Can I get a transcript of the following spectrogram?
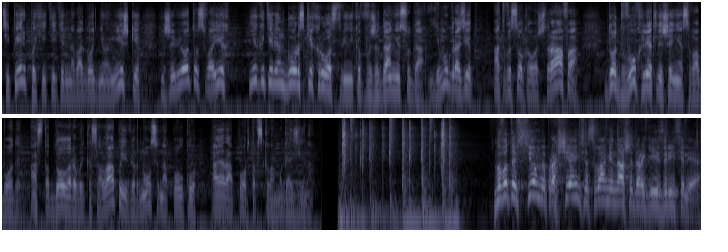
Теперь похититель новогоднего Мишки живет у своих екатеринбургских родственников в ожидании суда. Ему грозит от высокого штрафа до двух лет лишения свободы, а 100-долларовый косолапый вернулся на полку аэропортовского магазина. Ну вот и все, мы прощаемся с вами, наши дорогие зрители.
